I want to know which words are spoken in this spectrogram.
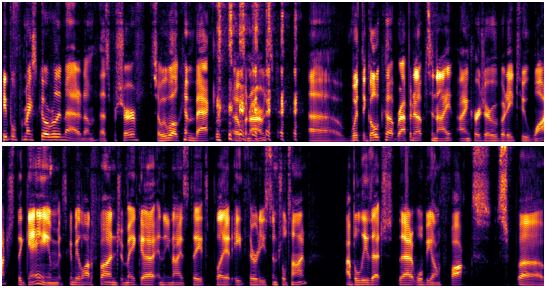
people from Mexico are really mad at him. That's for sure. So we welcome back open arms. Uh, with the Gold Cup wrapping up tonight, I encourage everybody to watch the game. It's going to be a lot of fun. Jamaica and the United States play at 8:30 Central Time. I believe that that will be on Fox, uh,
